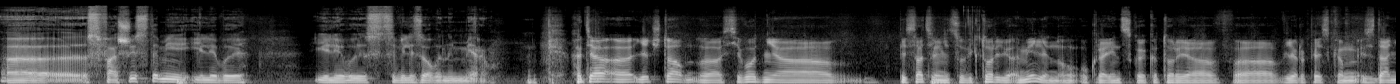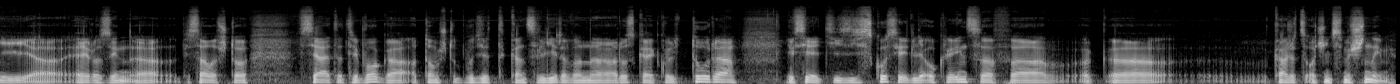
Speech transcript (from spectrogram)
э, с фашистами или вы, или вы с цивилизованным миром. Хотя э, я читал сегодня писательницу Викторию Амелину, украинскую, которая в, в европейском издании «Эйрозин» писала, что вся эта тревога о том, что будет канцелирована русская культура, и все эти дискуссии для украинцев кажутся очень смешными,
